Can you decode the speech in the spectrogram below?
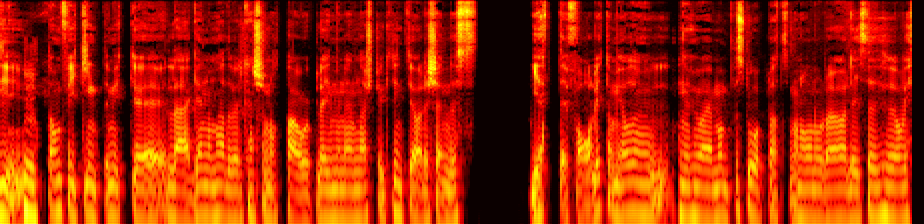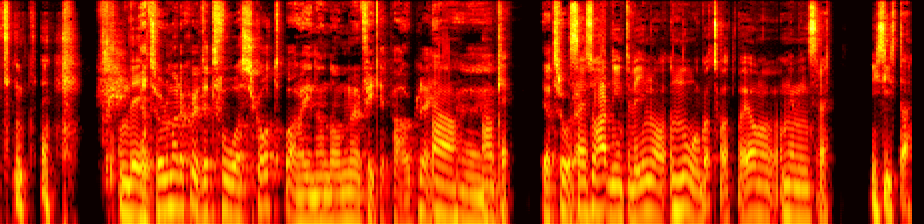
Mm. De fick inte mycket lägen. De hade väl kanske något powerplay, men annars tyckte inte jag det kändes jättefarligt. Om jag, nu är man på ståplats, man har några öl i sig, jag vet inte. Det... Jag tror de hade skjutit två skott bara innan de fick ett powerplay. Ja, eh, okay. Jag tror det. Sen så hade ju inte vi något skott, om jag minns rätt, i sista.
